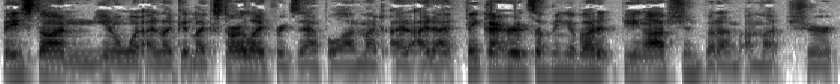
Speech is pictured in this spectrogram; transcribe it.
based on you know what I like it like Starlight for example? I'm not. I, I think I heard something about it being optioned, but I'm I'm not sure.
